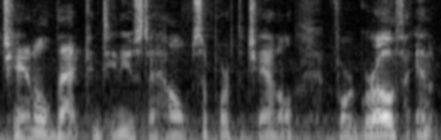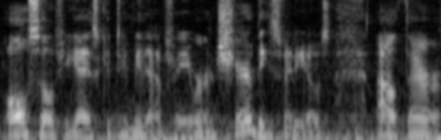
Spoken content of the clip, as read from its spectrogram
channel, that continues to help support the channel for growth. And also, if you guys could do me that favor and share these videos out there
